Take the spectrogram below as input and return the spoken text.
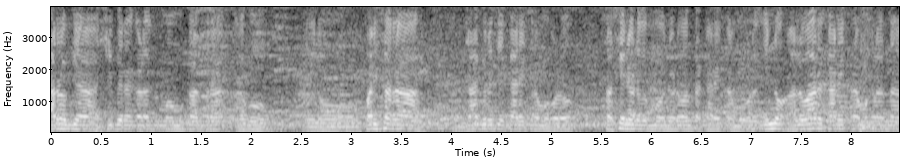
ಆರೋಗ್ಯ ಶಿಬಿರಗಳ ಮುಖಾಂತರ ಹಾಗೂ ಏನು ಪರಿಸರ ಜಾಗೃತಿ ಕಾರ್ಯಕ್ರಮಗಳು, ಸಸಿ ನೆಡು ನೆಡುವಂಥ ಕಾರ್ಯಕ್ರಮಗಳು, ಇನ್ನೂ ಹಲವಾರು ಕಾರ್ಯಕ್ರಮಗಳನ್ನು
